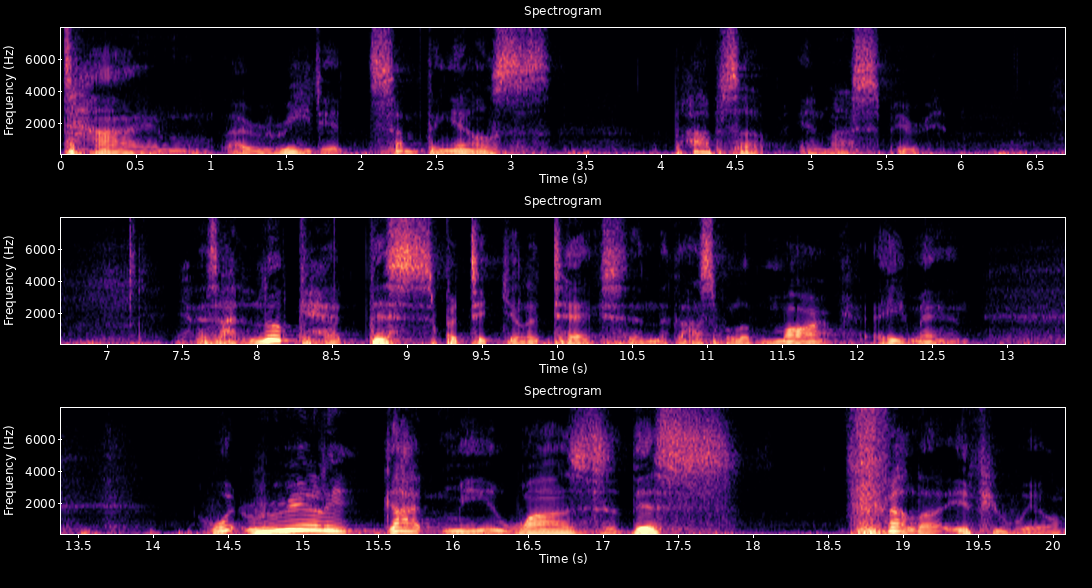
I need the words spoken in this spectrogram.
time I read it, something else pops up in my spirit. And as I look at this particular text in the Gospel of Mark, amen, what really got me was this fella, if you will,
